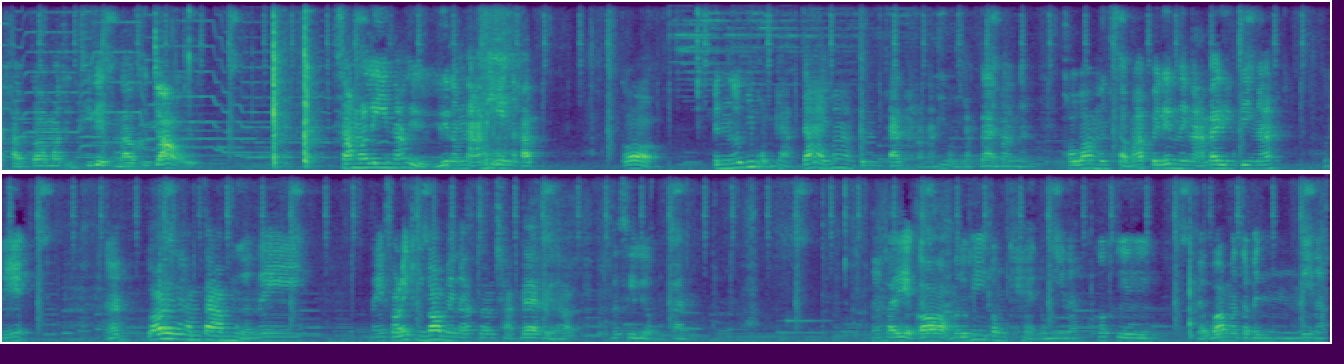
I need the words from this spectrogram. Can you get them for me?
นะครับ ก็มาถึงที่เด็ดของเราคือเจ้าซามารีนนะ หรือเรือดำน้ำนี่เองนะครับ ก็เป็นรุ่นที่ผมอยากได้มาก เป็นการหาน้ำที่ผมอยากได้มากนะเพราะว่ามันสามารถไปเล่นในน้ำได้จริง ๆ นะตัวนี้นะก็จะทำตามเหมือนในใน Fallen Kingdom เลยนะตอนฉากแรกเลยนะครับแล้วสีเหลืองเหมือนกัน นะรายละเอียดก็มาดูที่ตรงแขนตรงนี้นะ ก็คือแบบว่ามันจะเป็นนี่นะ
